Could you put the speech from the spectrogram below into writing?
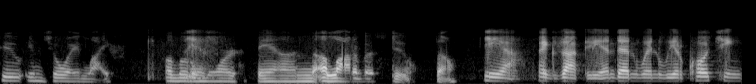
to enjoy life a little Yes. more than a lot of us do. So Yeah, exactly. And then when we're coaching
